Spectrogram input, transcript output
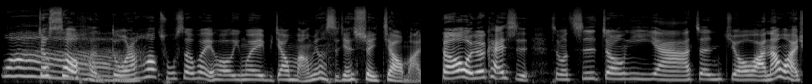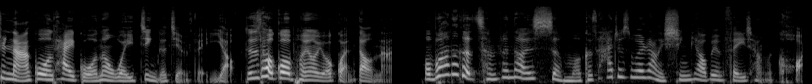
哇，就瘦很多。然后出社会以后，因为比较忙，没有时间睡觉嘛，然后我就开始什么吃中医呀、针灸啊。然后我还去拿过泰国那种违禁的减肥药，就是透过朋友有管道拿。我不知道那个成分到底是什么，可是它就是会让你心跳变非常的快，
